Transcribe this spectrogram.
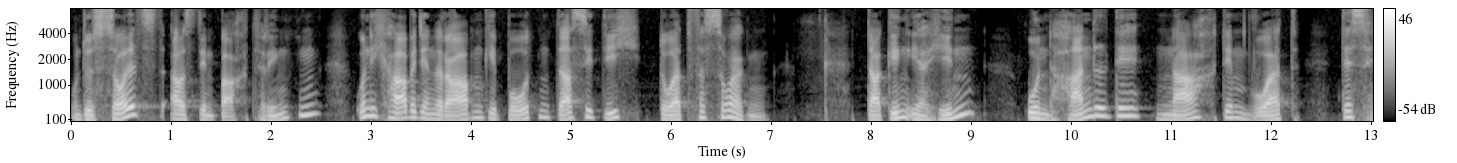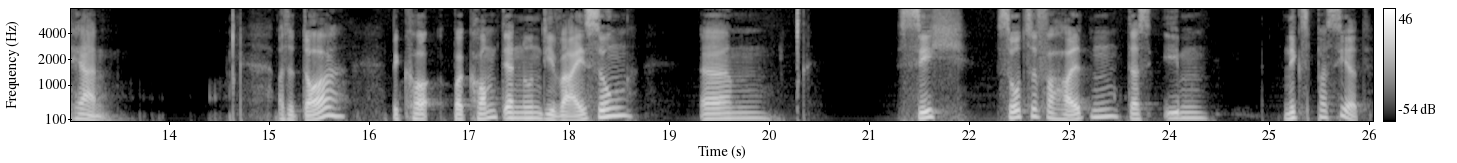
Und du sollst aus dem Bach trinken, und ich habe den Raben geboten, dass sie dich dort versorgen. Da ging er hin und handelte nach dem Wort des Herrn. Also da bekommt er nun die Weisung, ähm, sich so zu verhalten, dass ihm nichts passiert.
